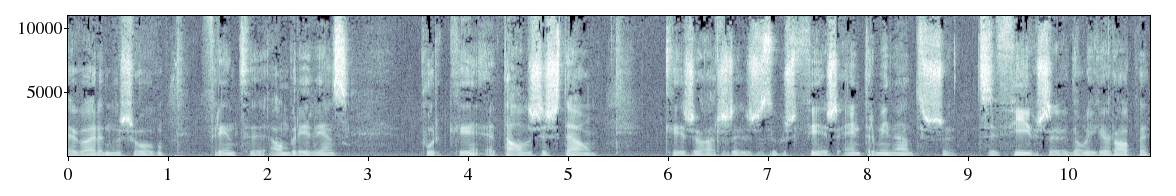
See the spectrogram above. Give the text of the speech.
agora no jogo frente ao Moreirense, porque a tal gestão que Jorge Jesus fez em determinados desafios eh, da Liga Europa,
